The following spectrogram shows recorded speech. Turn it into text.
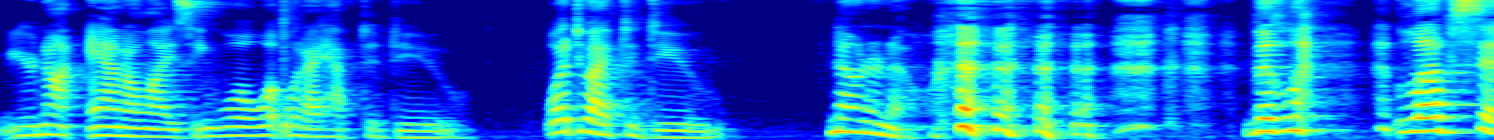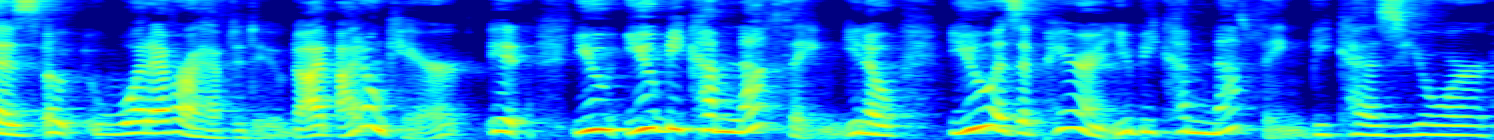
you're not analyzing well what would i have to do? What do i have to do? No no no. The love says oh, whatever i have to do. I, I don't care. It, you you become nothing. You know you as a parent you become nothing because you're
